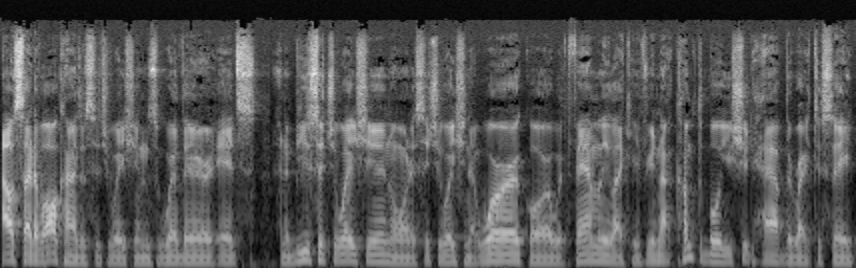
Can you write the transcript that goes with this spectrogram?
outside of all kinds of situations, whether it's an abuse situation or in a situation at work or with family. Like, if you're not comfortable, you should have the right to say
